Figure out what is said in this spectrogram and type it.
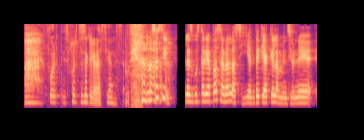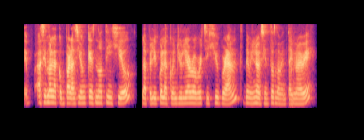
Ay, fuertes, fuertes declaraciones. No sé si les gustaría pasar a la siguiente, ya que la mencioné eh, haciendo la comparación, que es Notting Hill, la película con Julia Roberts y Hugh Grant de 1999.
